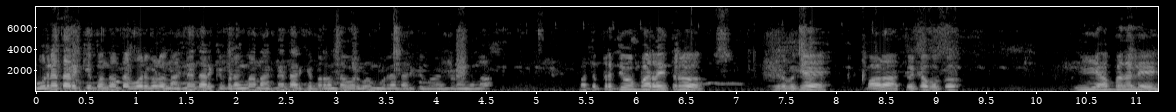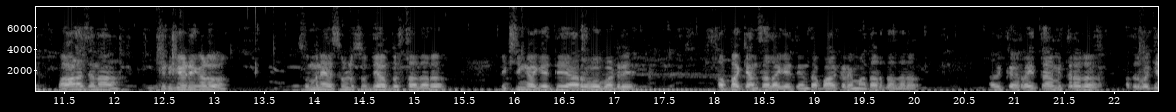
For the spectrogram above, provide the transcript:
ಮೂರನೇ ತಾರೀಕಿಗೆ ಬಂದಂಥ ಊರುಗಳು ನಾಲ್ಕನೇ ತಾರೀಕಿಗೆ ಬಿಡಂಗಿಲ್ಲ. ನಾಲ್ಕನೇ ತಾರೀಕಿಗೆ ಬರೋಂಥ ಊರುಗಳು ಮೂರನೇ ತಾರೀಕಿಗೆ ಬಿಡೋಂಗಿಲ್ಲ ಬಿಡಂಗಿಲ್ಲ. ಮತ್ತು ಪ್ರತಿಯೊಬ್ಬ ರೈತರು ಇದ್ರ ಬಗ್ಗೆ ಭಾಳ ತಿಳ್ಕೋಬೇಕು. ಈ ಹಬ್ಬದಲ್ಲಿ ಭಾಳ ಜನ ಕಿಡಿಗೇಡಿಗಳು ಸುಮ್ಮನೆ ಸುಳ್ಳು ಸುದ್ದಿ ಹಬ್ಬಿಸ್ತಾ ಇದ್ದಾರೆ ಫಿಕ್ಸಿಂಗ್ ಆಗೈತಿ, ಯಾರು ಹೋಗ್ಬೇಡ್ರಿ ಹಬ್ಬ ಕ್ಯಾನ್ಸಲ್ ಆಗೈತಿ ಅಂತ ಭಾಳ ಕಡೆ ಮಾತಾಡ್ತಾ ಇದಾರೆ. ಅದಕ್ಕೆ ರೈತ ಮಿತ್ರರು ಅದ್ರ ಬಗ್ಗೆ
